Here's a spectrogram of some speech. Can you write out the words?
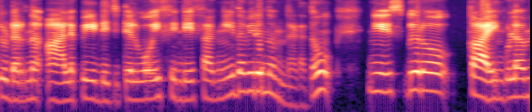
തുടർന്ന് ആലപ്പി ഡിജിറ്റൽ വോയിസിന്റെ സംഗീത വിരുന്നും നടന്നു. News bureau Kayamkulam.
